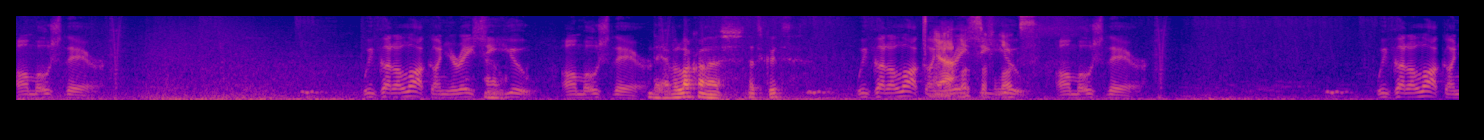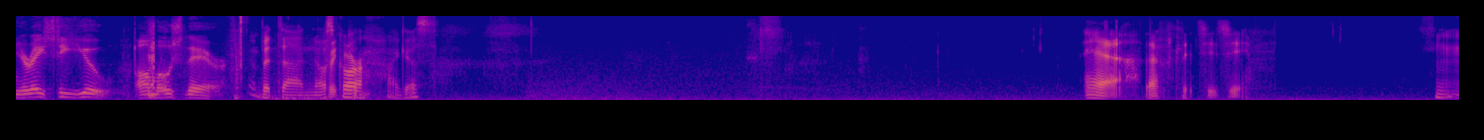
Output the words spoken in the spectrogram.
Almost there. We've got a lock on your ACU. Almost there. They have a lock on us. That's good. We've got a lock on Yeah. your ACU. locks. Almost there. We've got a lock on your ACU. Almost there. But uh, no Pretty score, cool. I guess. Yeah, definitely GG. Hmm.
